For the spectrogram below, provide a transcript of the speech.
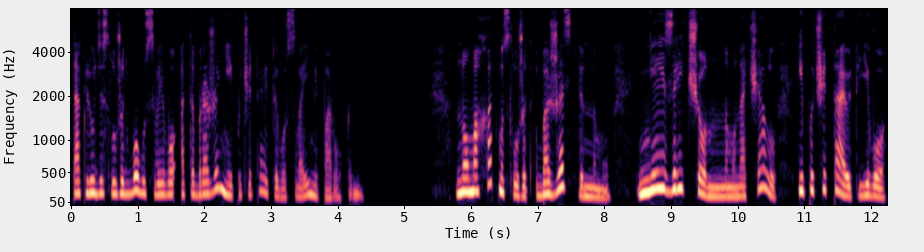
Так люди служат Богу своего отображения и почитают его своими пороками. Но Махатмы служат божественному, неизреченному началу и почитают его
